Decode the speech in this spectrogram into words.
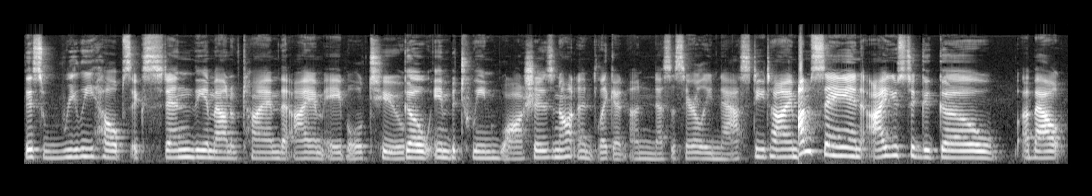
This really helps extend the amount of time that I am able to go in between washes, not a, like an unnecessarily nasty time. I'm saying I used to go about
